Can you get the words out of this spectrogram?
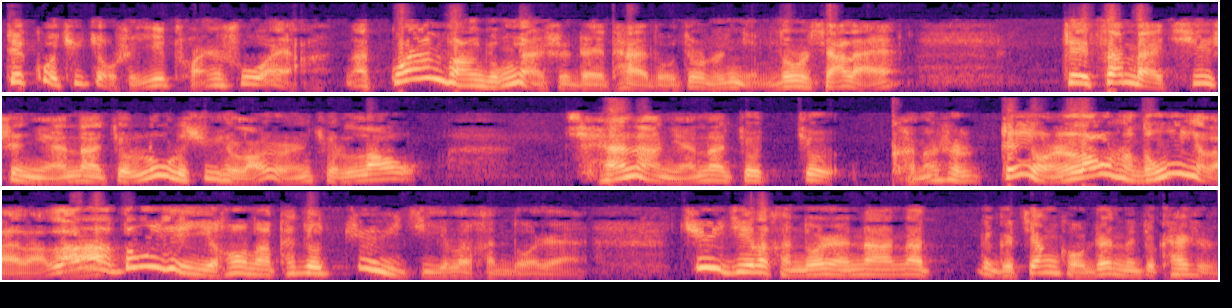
这过去就是一传说呀，那官方永远是这态度，就是你们都是瞎来。这三百七十年呢，就陆陆续续老有人去捞。前两年呢，就就可能是真有人捞上东西来了。捞上东西以后呢，他就聚集了很多人，聚集了很多人呢，那那个江口镇呢就开始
